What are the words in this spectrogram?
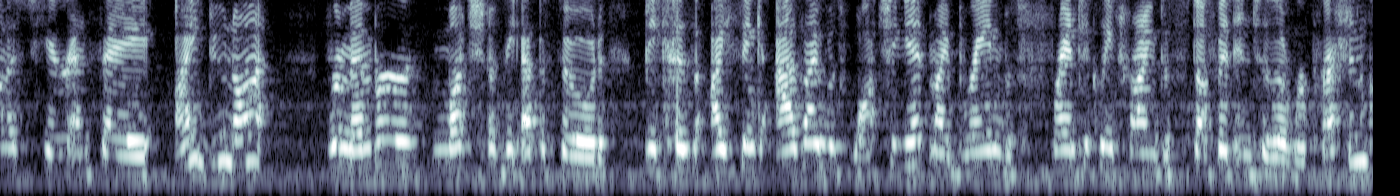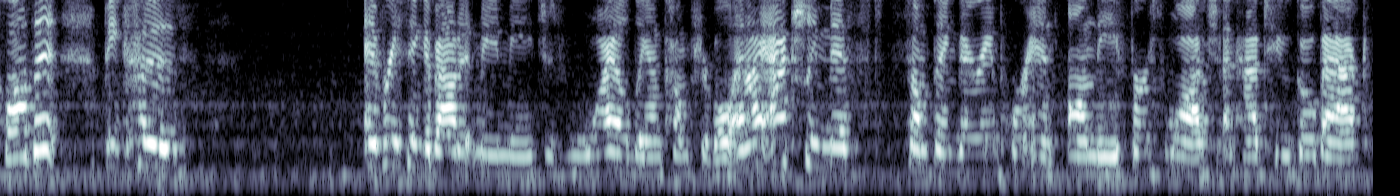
honest here and say I do not remember much of the episode because I think as I was watching it, my brain was frantically trying to stuff it into the repression closet because everything about it made me just wildly uncomfortable. And I actually missed something very important on the first watch and had to go back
